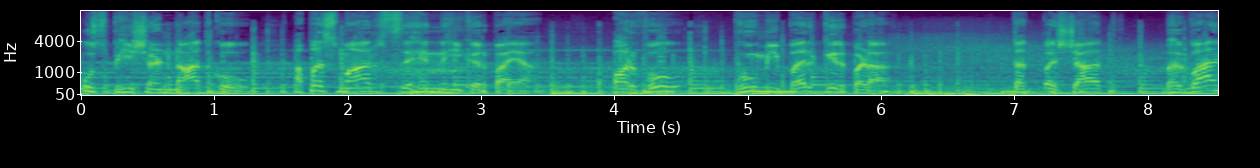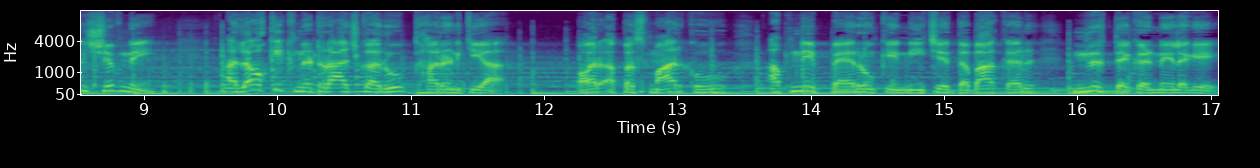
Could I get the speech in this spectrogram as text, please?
उस भीषण नाद को अपस्मार सहन नहीं कर पाया और वो भूमि पर गिर पड़ा। तत्पश्चात भगवान शिव ने अलौकिक नटराज का रूप धारण किया और अपस्मार को अपने पैरों के नीचे दबाकर नृत्य करने लगे।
